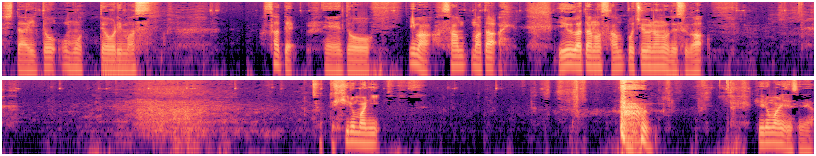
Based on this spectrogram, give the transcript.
したいと思っております。さて、えっ、と、今、散また、夕方の散歩中なのですが、ちょっと昼間に、昼間にですね、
